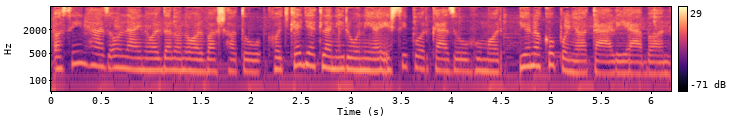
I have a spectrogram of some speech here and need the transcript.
A színház online oldalon olvasható, hogy kegyetlen irónia és sziporkázó humor, jön a koponya a táliában.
